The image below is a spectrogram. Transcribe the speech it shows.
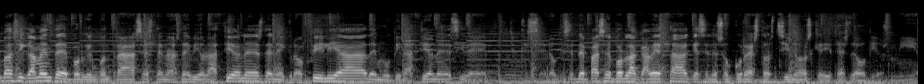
Básicamente porque encontrarás escenas de violaciones, de necrofilia, de mutilaciones y de, yo qué sé, lo que se te pase por la cabeza que se les ocurre a estos chinos que dices de, oh Dios mío.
